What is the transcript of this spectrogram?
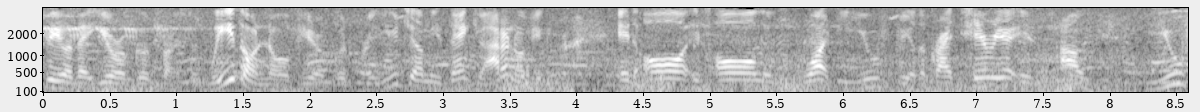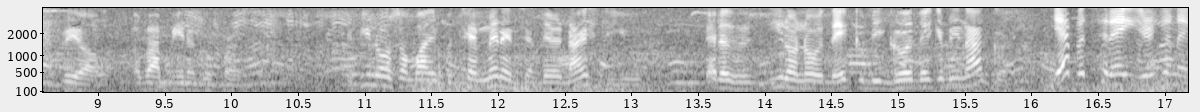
feel that you're a good person. We don't know if you're a good person. You tell me thank you. I don't know if you. can. It all is all what you feel. The criteria is how you feel about being a good person. If you know somebody for ten minutes and they're nice to you, that doesn't. You don't know they could be good. They could be not good. Yeah, but today you're gonna.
